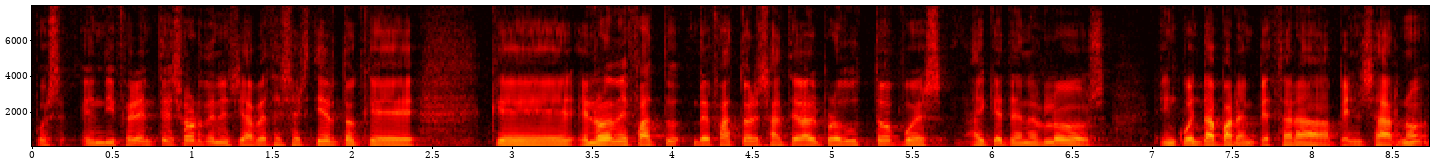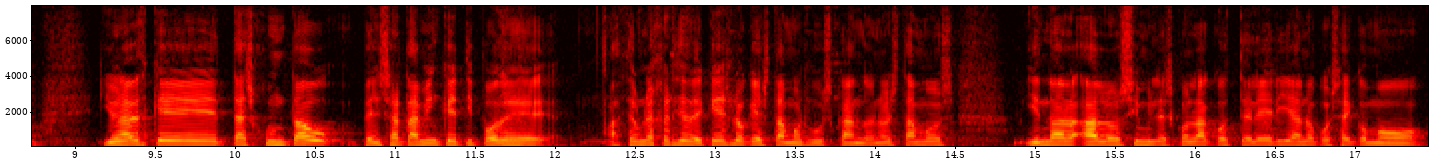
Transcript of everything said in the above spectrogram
pues en diferentes órdenes, y a veces es cierto que, el orden de, factores altera el producto, pues hay que tenerlos en cuenta para empezar a pensar, ¿no? Y una vez que te has juntado, pensar también qué tipo de hacer un ejercicio de qué es lo que estamos buscando, ¿no? Estamos yendo a, los símiles con la coctelería, ¿no? Pues hay como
